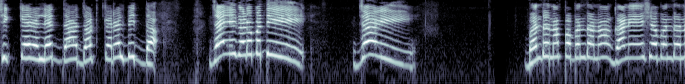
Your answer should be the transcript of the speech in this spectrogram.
ಚಿಕ್ಕರಲ್ಲೆದ್ದ ದೊಡ್ಡ ಕೆರಲ್ ಬಿದ್ದ. ಜೈ ಗಣಪತಿ! ಜೈ! ಬಂದನಪ್ಪ ಬಂದನ ಗಣೇಶ ಬಂದನ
